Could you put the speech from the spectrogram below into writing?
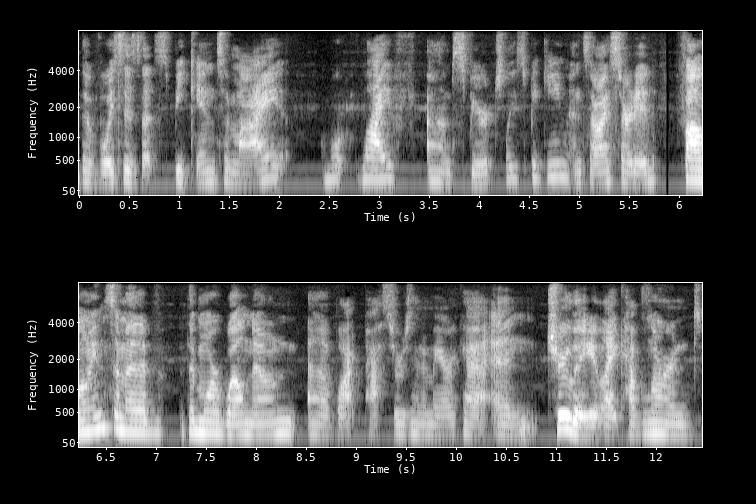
the voices that speak into my life, um, spiritually speaking. And so I started following some of the more well known uh, black pastors in America and truly like have learned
